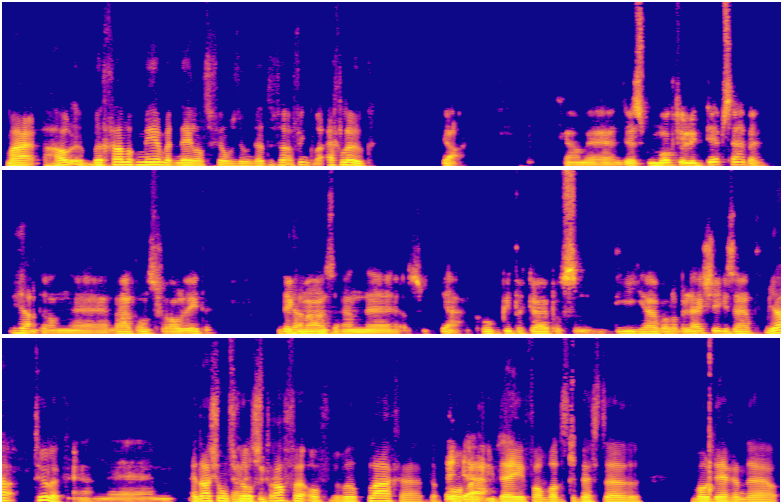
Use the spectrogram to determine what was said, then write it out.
Maar hou, we gaan nog meer met Nederlandse films doen. Dat is wel, vind ik wel echt leuk. Gaan we, dus mochten jullie tips hebben, Ja, dan eh, laat ons vooral weten. Dick Ja. Maas en eh, ja, ik hoop Pieter Kuipers, die hebben we al op een lijstje gezet. ja, tuurlijk. En ehm, En als je ons wil straffen of wil plagen, dan komen we Ja. met het idee van wat is de beste moderne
